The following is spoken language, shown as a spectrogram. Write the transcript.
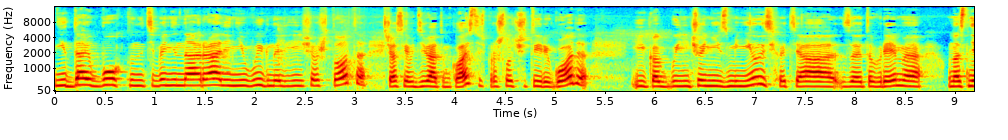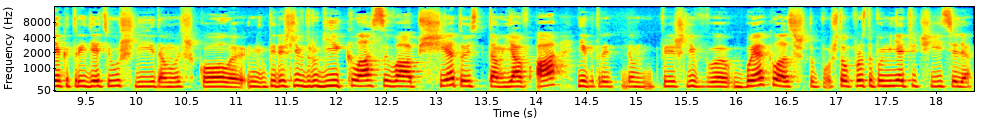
не дай бог, на тебя не наорали, не выгнали, еще что-то. Сейчас я в девятом классе, то есть прошло 4 года, и как бы ничего не изменилось, хотя за это время у нас некоторые дети ушли там из школы, перешли в другие классы вообще, то есть там я в А, некоторые там перешли в Б класс, чтобы, чтобы просто поменять учителя.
